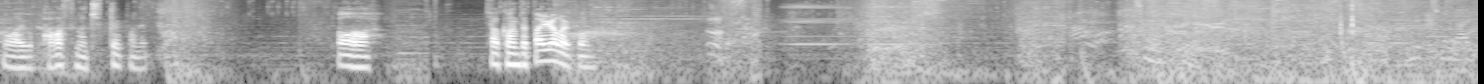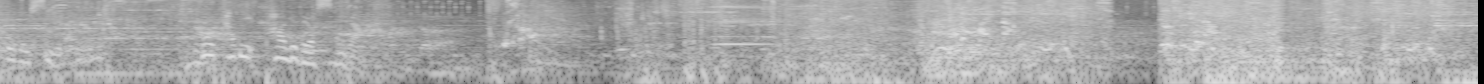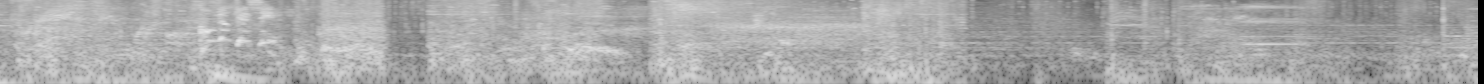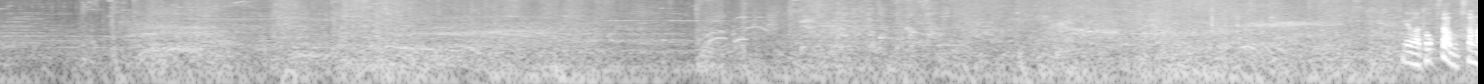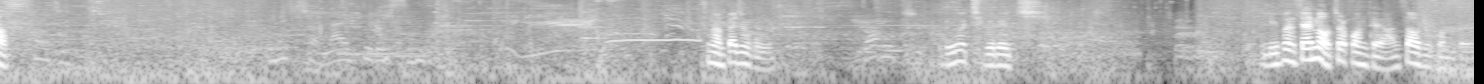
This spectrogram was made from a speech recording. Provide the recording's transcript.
어. 와 이거 박았으면 죽될 뻔했다. 어. 자 그런데 빨려갈 뻔. 내가 독사 묻혀놨어. 수면 빼주고. 그렇지, 그렇지. 립은 세면 어쩔 건데, 안 싸워줄 건데.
